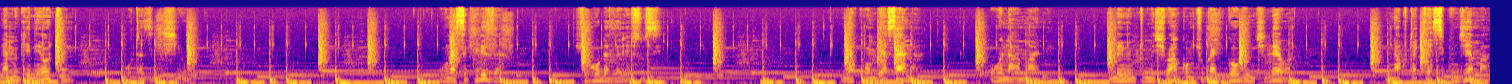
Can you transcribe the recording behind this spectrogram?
na mengine yote unasikiliza shuhuda za yesusi nakuombea sana uwe na amani. Mimi mtumishi wako mchungaji gogi nchilewa nakutakia siku njema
